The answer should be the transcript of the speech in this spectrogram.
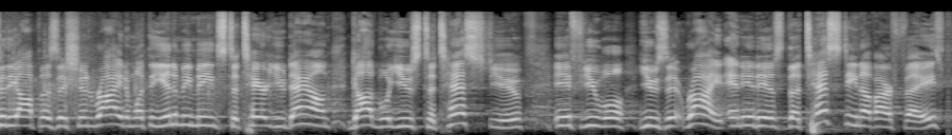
to the opposition right. And what the enemy means to tear you down, God will use to test you if you will use it right. And it is the testing of our faith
